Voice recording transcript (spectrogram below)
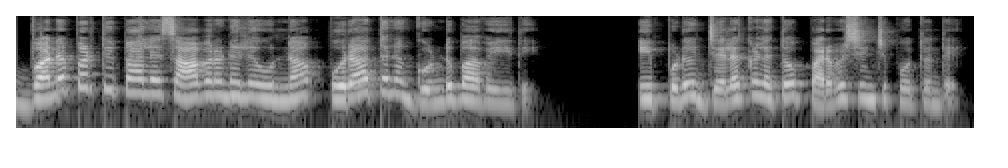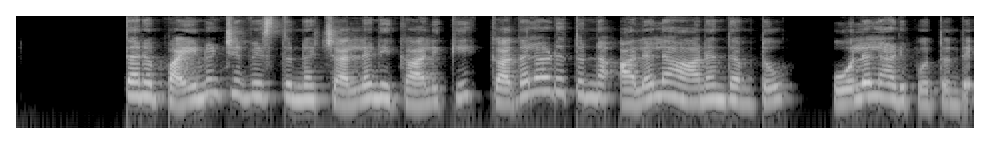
వనపర్తి ప్యాలెస్ ఆవరణలో ఉన్న పురాతన గుండుబావి ఇది. ఇప్పుడు జలకళతో పరవశించిపోతుంది. తన పైనుంచి వీస్తున్న చల్లని గాలికి కదలాడుతున్న అలల ఆనందంతో ఓలలాడిపోతుంది.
